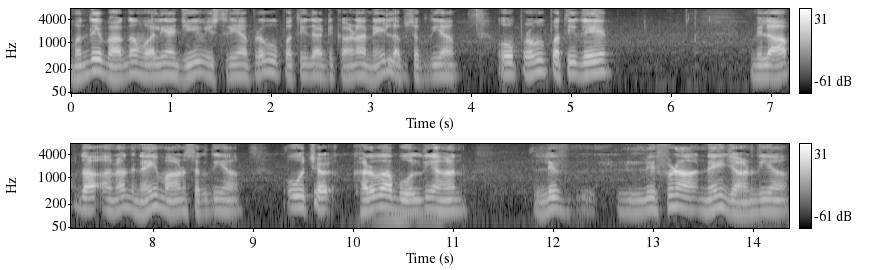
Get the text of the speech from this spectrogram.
ਮੰਦੇ ਭਾਗਾਂ ਵਾਲੀਆਂ ਜੀਵ ਇਸਤਰੀਆਂ ਪ੍ਰਭੂ ਪਤੀ ਦਾ ਟਿਕਾਣਾ ਨਹੀਂ ਲੱਭ ਸਕਦੀਆਂ। ਉਹ ਪ੍ਰਭੂ ਪਤੀ ਦੇ ਮਿਲਾਪ ਦਾ ਆਨੰਦ ਨਹੀਂ ਮਾਣ ਸਕਦੀਆਂ। ਉਹ ਖੜਵਾ ਬੋਲਦੀਆਂ ਹਨ ਲਿਫਣਾ ਨਹੀਂ ਜਾਣਦੀਆਂ।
